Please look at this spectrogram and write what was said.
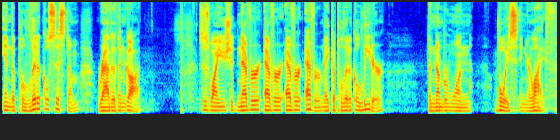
in the political system rather than God. This is why you should never, ever, ever, ever make a political leader the number one voice in your life.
